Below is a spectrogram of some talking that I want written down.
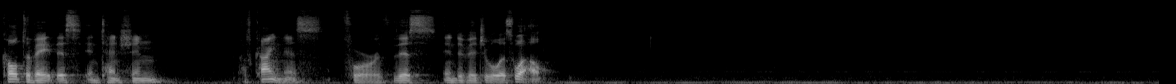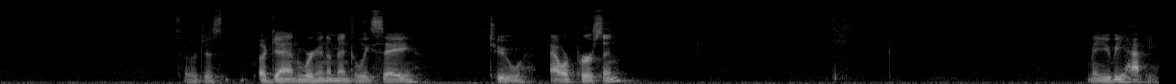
cultivate this intention of kindness for this individual as well. So, just again, we're going to mentally say to our person, May you be happy.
